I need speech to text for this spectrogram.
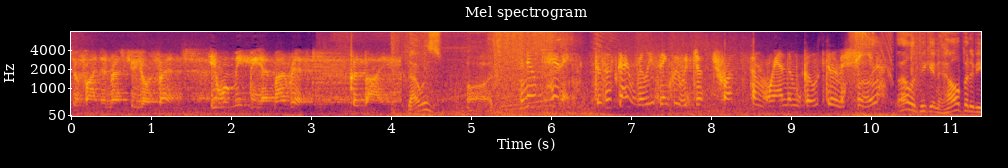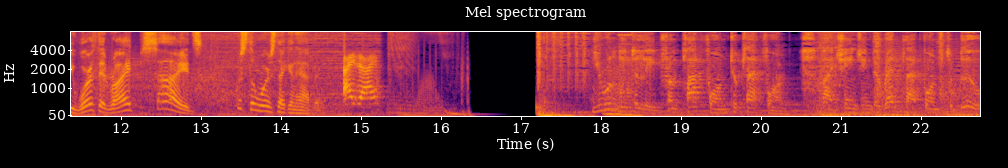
If to find and rescue your friends, He will meet me at my rift. Goodbye. That was odd. No kidding. Does this guy really think we would just trust some random ghost in the machine? Well, if he can help, it'd be worth it, right? Besides, what's the worst that can happen? I die. You will need to leap from platform to platform. By changing the red platforms to blue,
